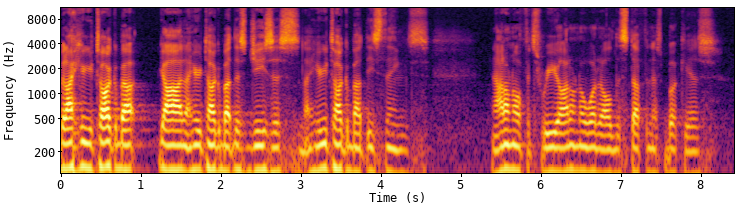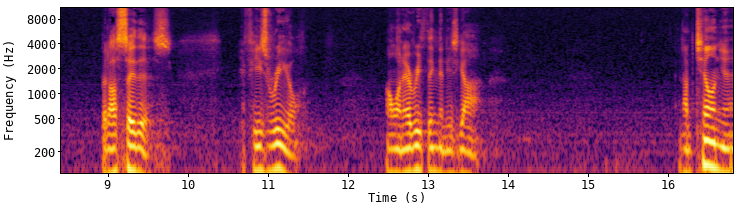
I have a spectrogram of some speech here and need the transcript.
But I hear you talk about God, and I hear you talk about this Jesus, and I hear you talk about these things. And I don't know if it's real. I don't know what all this stuff in this book is. But I'll say this if He's real, I want everything that He's got. And I'm telling you,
